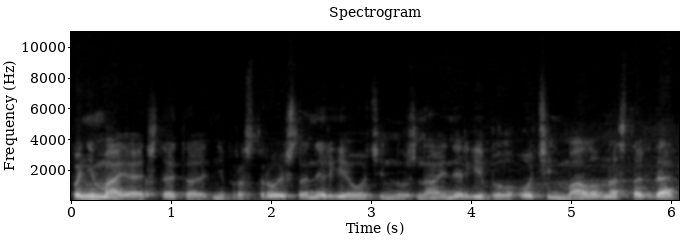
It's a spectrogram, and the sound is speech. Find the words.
понимая, что это не простроишь, что энергия очень нужна. Энергии было очень мало у нас тогда.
